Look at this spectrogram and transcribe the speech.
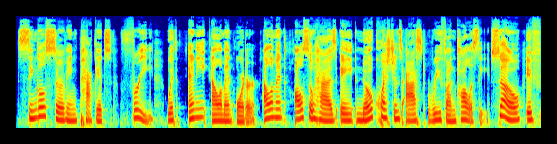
single serving packets free with any LMNT order. LMNT also has a no questions asked refund policy. So if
